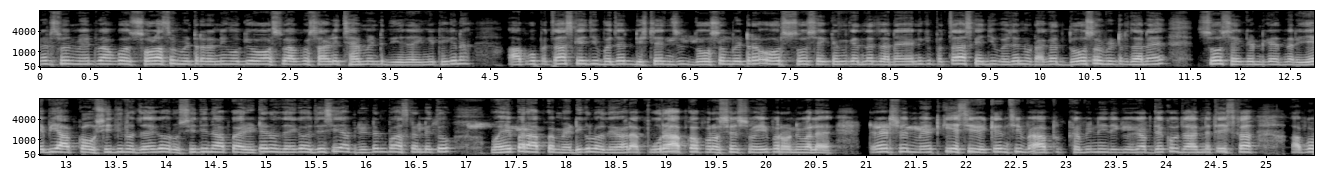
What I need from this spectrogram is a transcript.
ट्रेड्समैन मेट में आपको सोलह सौ मीटर रनिंग होगी, और उसमें आपको साढ़े छः मिनट दिए जाएँगे, ठीक है ना? आपको पचास के जी वज़न डिस्टेंस दो सौ मीटर और सौ सेकंड के अंदर जाना है, यानी कि पचास के जी वज़न उठाकर दो सौ मीटर जाना है सौ सेकंड के अंदर। ये भी आपका उसी दिन हो जाएगा, और उसी दिन आपका रिटर्न हो जाएगा, और जैसे ही आप रिटर्न पास कर लेते हो, वहीं पर आपका मेडिकल होने वाला है पूरा आपका प्रोसेस वहीं पर होने वाला है। ट्रेड्समैन मेट की ऐसी वैकेंसी आप कभी नहीं देखिएगा आप देखो जानते इसका आपको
